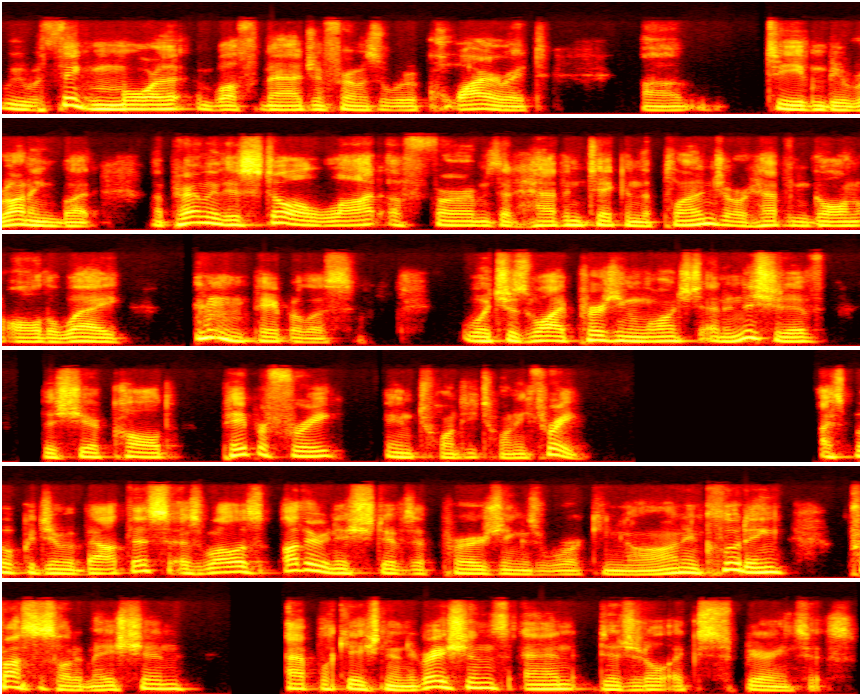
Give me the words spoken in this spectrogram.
we would think more wealth management firms would require it um, to even be running, but apparently there's still a lot of firms that haven't taken the plunge or haven't gone all the way paperless, which is why Pershing launched an initiative this year called Paper Free in 2023. I spoke with Jim about this, as well as other initiatives that Pershing is working on, including process automation, application integrations, and digital experiences.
